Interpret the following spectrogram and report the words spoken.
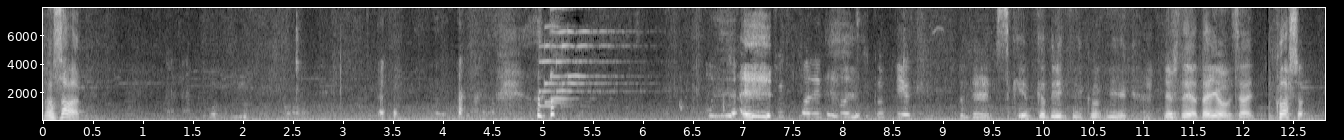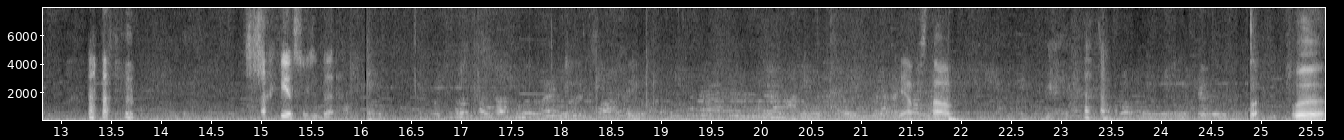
Назад. Скидка 30 копійок. Подожди, дай його взяти. Коша. Ах, Єсус де. Я встав. Е.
